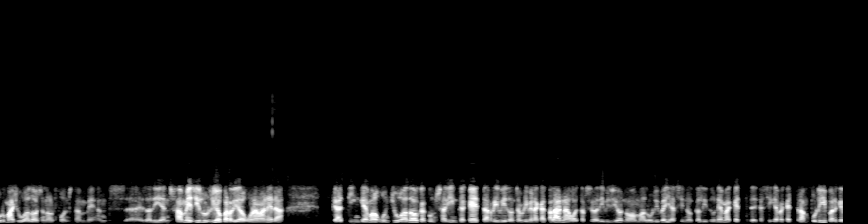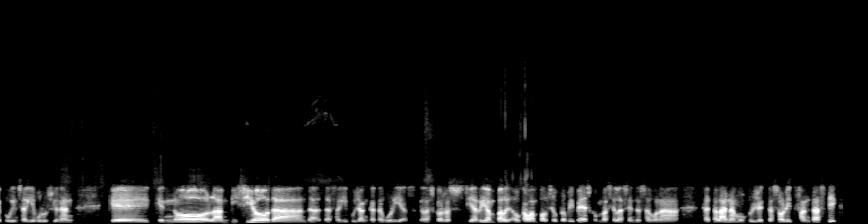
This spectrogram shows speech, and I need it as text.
formar jugadors en el fons també. Ens, eh, és a dir, ens fa més il·lusió, per dir d'alguna manera, que tinguem algun jugador que aconseguim que aquest arribi doncs, a primera catalana o a tercera divisió, no amb l'Olivella, sinó que li donem aquest, que siguem aquest trampolí perquè puguin seguir evolucionant, que, que no l'ambició de, de, de seguir pujant categories. Que les coses, si arriben pel, o cauen pel seu propi pes, com va ser l'ascens de segona catalana, amb un projecte sòlid fantàstic,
